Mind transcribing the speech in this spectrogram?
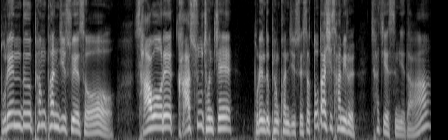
브랜드 평판 지수에서 4월에 가수 전체 브랜드 평판 지수에서 또다시 3위를 차지했습니다.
